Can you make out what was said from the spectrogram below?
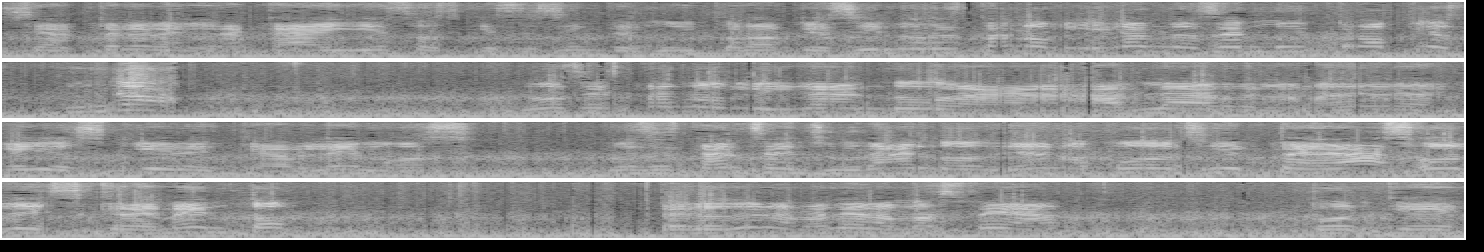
se atreve en la calle, esos que se sienten muy propios y nos están obligando a ser muy propios, no. Nos están obligando a hablar de la manera que ellos quieren que hablemos. Nos están censurando, ya no puedo decir pedazo de excremento, pero de una manera más fea, porque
